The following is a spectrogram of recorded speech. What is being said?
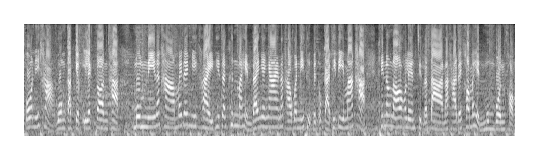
โก้นี้ค่ะ วงกักเก็บอิเล็กตรอนค่ะ มุมนี้นะคะไม่ได้มีใครที่จะขึ้นมาเห็นได้ง่าย ๆนะคะ วันนี้ถือเป็นโอกาสที่ดีมากค่ะ ที่น้องๆโรงเรียนจิตรลดานะคะ ได้เข้ามาเห็นมุมบนของ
